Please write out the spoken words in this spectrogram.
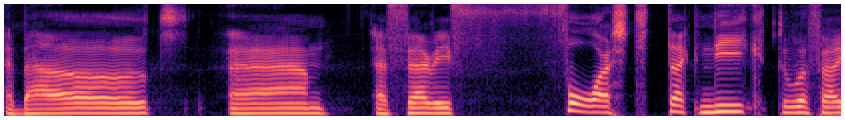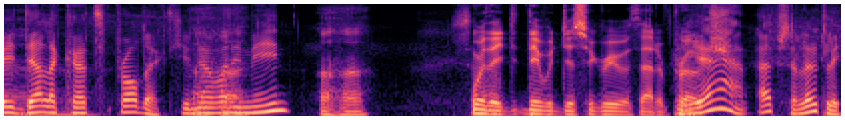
about um, a very forced technique to a very delicate product. You know what I uh-huh. mean? Uh huh. So- Where they they would disagree with that approach. Yeah, absolutely.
